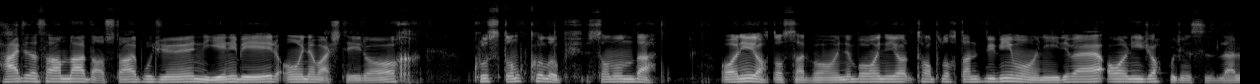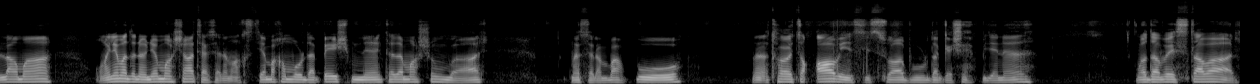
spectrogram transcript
Herkese selamlar dostlar. Bugün yeni bir oyuna başlıyoruz. Custom Club sonunda. Oynayırıq dostlar bu oyunu. Bu oyunu topluluqdan dediyim oyunuydu və oynayacaq bugün sizlərlə. Amma oynamadan önce maşına test eləmək istəyirəm. Baxın burada 5000 nəkdə maşın var. Məsələn bax bu. Toyota Avensis var burada qəşəng bir dənə. O da Vesta var.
